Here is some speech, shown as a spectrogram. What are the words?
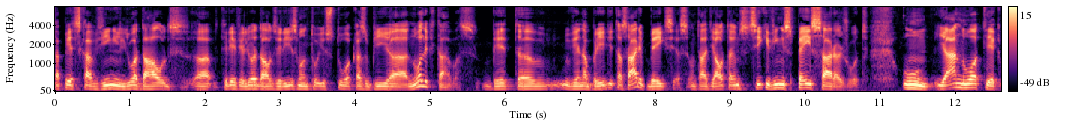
Tāpēc, ka viņi ļoti daudz, Krievija ļoti daudz ir izmantojusi to, kas bija noliktavas, bet vienā brīdī tas arī beigsies. Un tad jautājums, cik viņi spēj saražot. Un, ja notiek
